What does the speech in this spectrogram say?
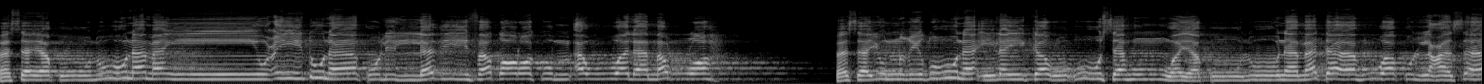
فسيقولون من يعيدنا قل الذي فطركم أول مرة فسينغضون إليك رؤوسهم ويقولون متى هو قل عسى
